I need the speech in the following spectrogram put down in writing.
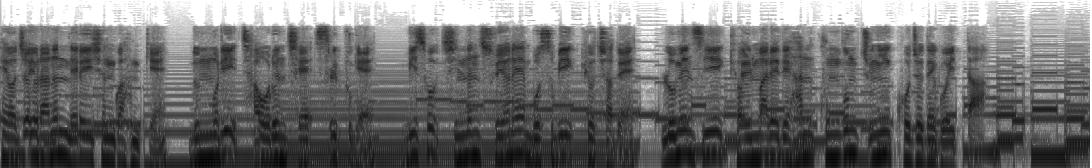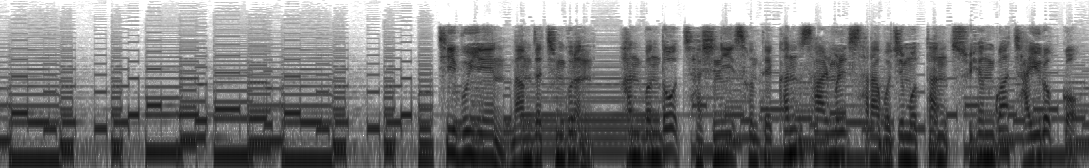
헤어져요라는 내레이션과 함께 눈물이 차오른 채 슬프게 미소 짓는 수연의 모습이 교차돼 로맨스의 결말에 대한 궁금증이 고조되고 있다. TVN 남자친구는 한 번도 자신이 선택한 삶을 살아보지 못한 수현과 자유롭고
